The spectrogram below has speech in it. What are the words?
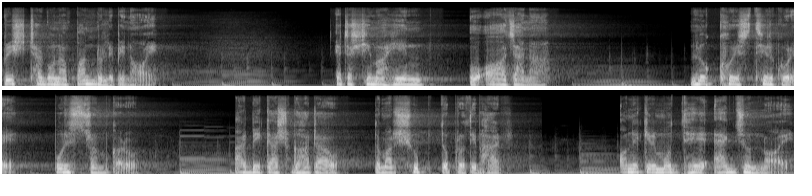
পৃষ্ঠাগোনা পাণ্ডুলিপি নয়। এটা সীমাহীন ও অজানা। লক্ষ্য স্থির করে পরিশ্রম করো আর বিকাশ ঘটাও তোমার সুপ্ত প্রতিভার। অনেকের মধ্যে একজন নয়,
